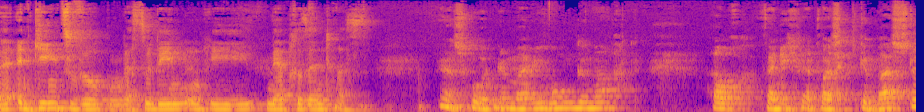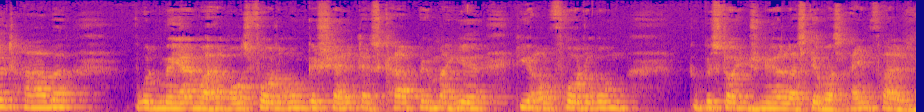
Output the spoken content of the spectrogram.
entgegenzuwirken, dass du den irgendwie mehr präsent hast? Es wurden immer Übungen gemacht. Auch wenn ich etwas gebastelt habe, wurden mir ja immer Herausforderungen gestellt. Es gab immer hier die Aufforderung, du bist doch Ingenieur, lass dir was einfallen.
